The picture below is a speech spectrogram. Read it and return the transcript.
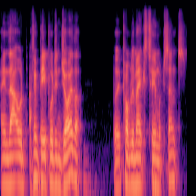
I mean that would I think people would enjoy that, but it probably makes too much sense.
